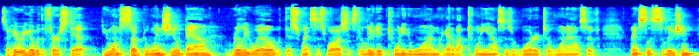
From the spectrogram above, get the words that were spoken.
So here we go with the first step. You want to soak the windshield down really well with this rinseless wash. It's diluted 20 to 1. I got about 20 ounces of water to 1 ounce of rinseless solution.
